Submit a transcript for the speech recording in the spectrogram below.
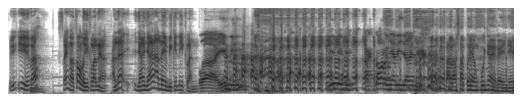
I- iya kah saya nggak tahu loh iklannya anda jangan-jangan anda yang bikin iklan Wah, ini. ini nih, aktornya nih jangan. salah satu yang punya ya kayaknya.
